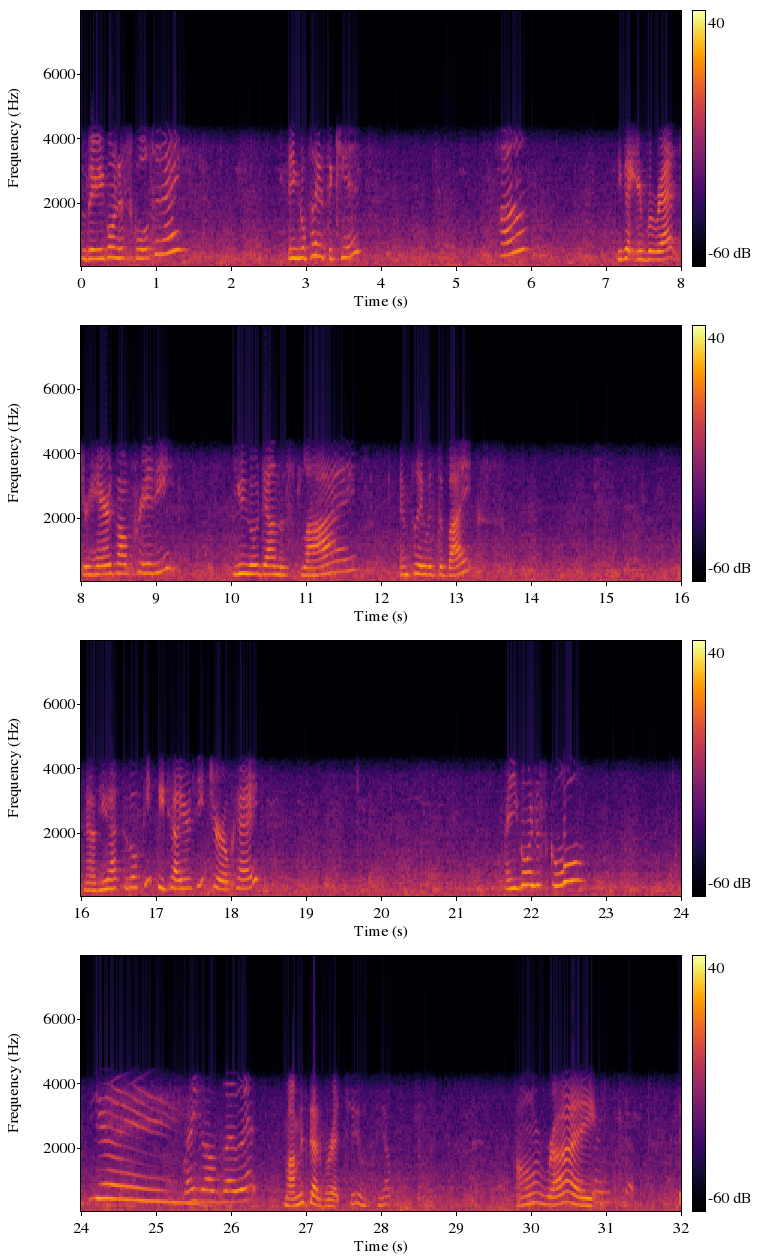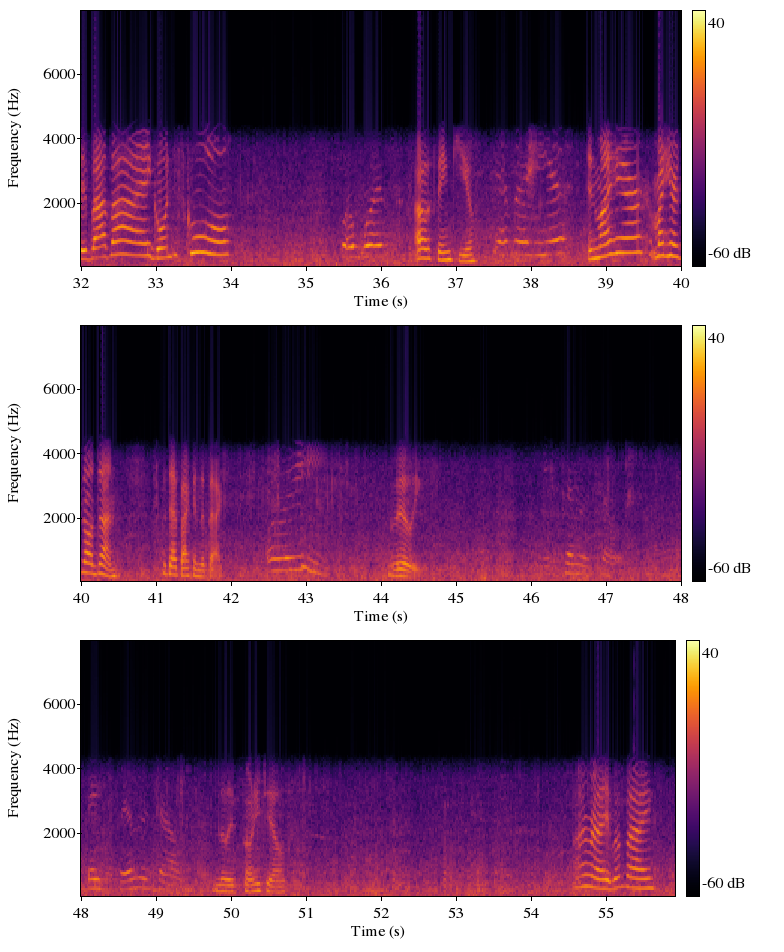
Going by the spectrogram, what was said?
So are you going to school today? Are you going to play with the kids? Huh? You got your barrettes, your hair's all pretty. You can go down the slide and play with the bikes. Now if you have to go pee-pee, tell your teacher, okay? Are you going to school? Yay! A barrette? Mommy's got a barrette too. Yep. All right. Say bye-bye. Going to school. Oh, thank you. In my hair? My hair's all done. Put that back in the bag. Lily. Ponytails. Lily's ponytails. All right. Bye-bye.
